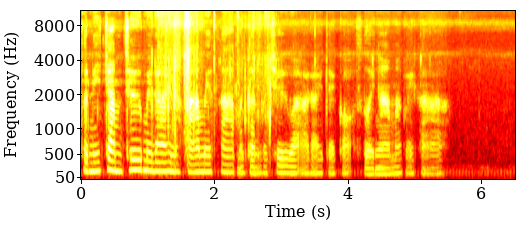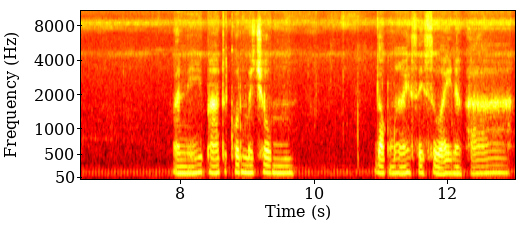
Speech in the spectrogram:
ต้นนี้จำชื่อไม่ได้นะคะ ไม่ทราบเหมือนกันว่าชื่อว่าอะไรแต่ก็สวยงามมากเลยค่ะ วันนี้พาทุกคนมาชม ดอกไม้สวยๆนะคะ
